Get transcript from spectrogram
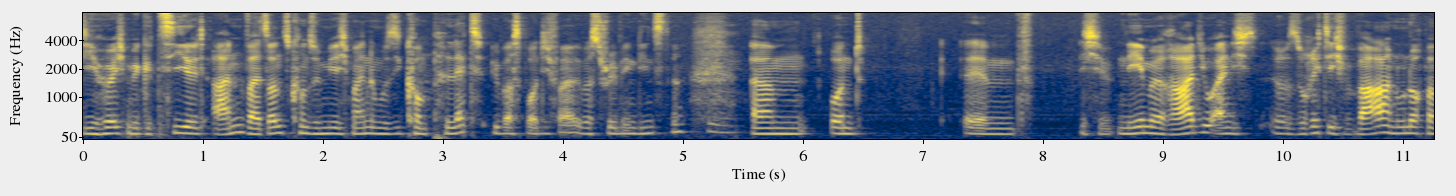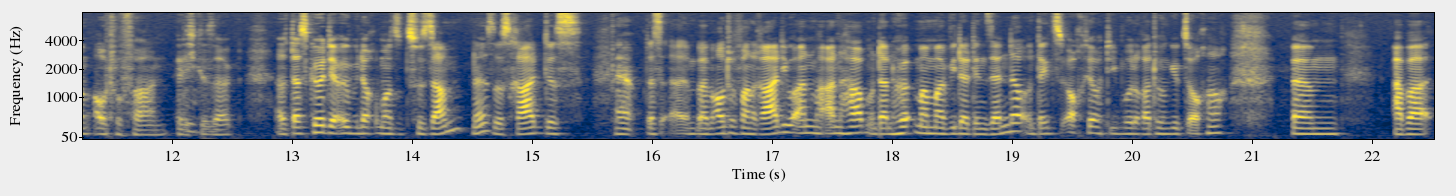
die höre ich mir gezielt an, weil sonst konsumiere ich meine Musik komplett über Spotify, über Streamingdienste. Mhm. Ähm, und ähm, ich nehme Radio eigentlich äh, so richtig wahr, nur noch beim Autofahren, ehrlich mhm. gesagt. Also das gehört ja irgendwie noch immer so zusammen, ne? So das Radio, das, ja. das äh, beim Autofahren Radio an, anhaben und dann hört man mal wieder den Sender und denkt sich, ach ja, die Moderatoren gibt es auch noch. Ähm, aber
